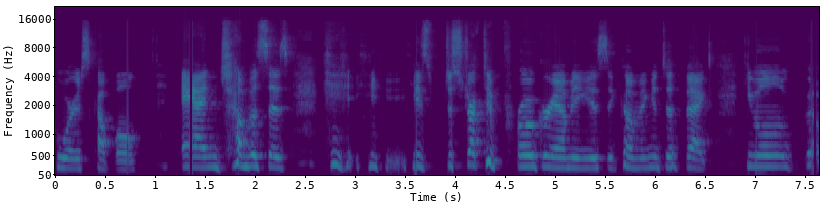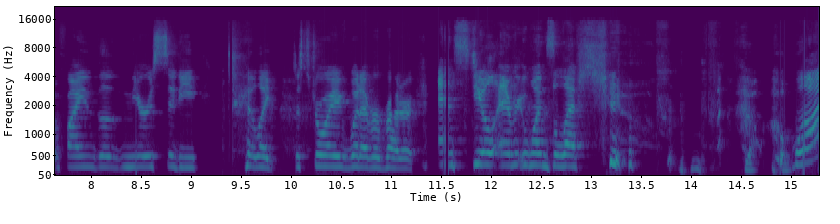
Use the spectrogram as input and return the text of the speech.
tourist couple. And Jumba says he, he, his destructive programming is coming into effect. He will find the nearest city to like destroy whatever butter and steal everyone's left shoe. Why?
